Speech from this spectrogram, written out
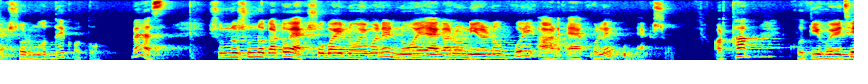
একশোর মধ্যে কত? ব্যাস, শূন্য শূন্য কাটো, একশো বাই নয় মানে নয়, এগারো, নিরানব্বই, আর এক হলে একশো। অর্থাৎ ক্ষতি হয়েছে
